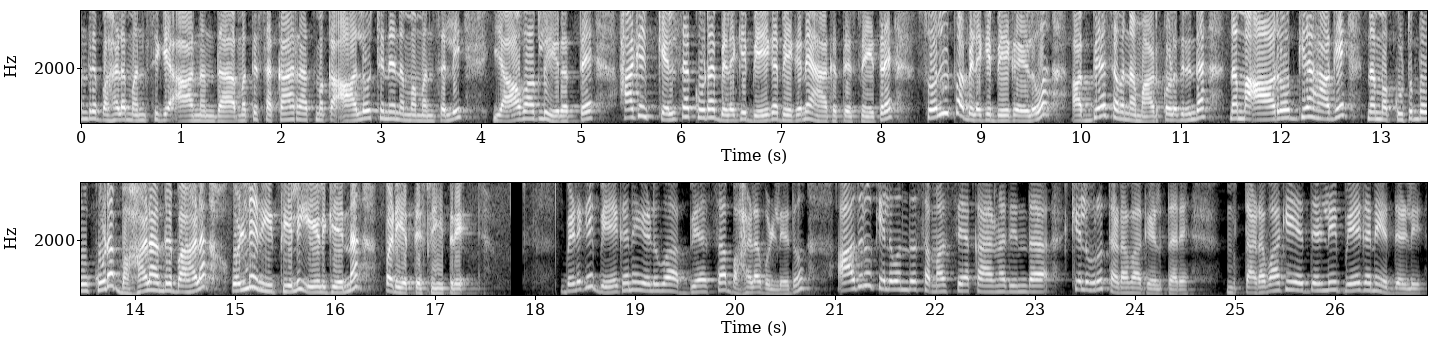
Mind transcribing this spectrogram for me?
ಅಂದ್ರೆ ಬಹಳ ಮನಸ್ಸಿಗೆ ಆನಂದ, ಮತ್ತೆ ಸಕಾರಾತ್ಮಕ ಆಲೋಚನೆ ನಮ್ಮ ಮನಸ್ಸಲ್ಲಿ ಯಾವಾಗಲೂ ಇರುತ್ತೆ. ಹಾಗೆ ಕೆಲಸ ಕೂಡ ಬೆಳಗ್ಗೆ ಬೇಗ ಬೇಗನೆ ಆಗುತ್ತೆ ಸ್ನೇಹಿತರೆ. ಸ್ವಲ್ಪ ಬೆಳಗ್ಗೆ ಬೇಗ ಹೇಳುವ ಅಭ್ಯಾಸವನ್ನ ಮಾಡ್ಕೊಳ್ಳೋದ್ರಿಂದ ನಮ್ಮ ಆರೋಗ್ಯ ಹಾಗೆ ನಮ್ಮ ಕುಟುಂಬವು ಕೂಡ ಬಹಳ ಅಂದ್ರೆ ಬಹಳ ಒಳ್ಳೆ ರೀತಿಯಲ್ಲಿ ಏಳಿಗೆಯನ್ನ ಪಡೆಯುತ್ತೆ ಸ್ನೇಹಿತರೆ. ಬೆಳಗ್ಗೆ ಬೇಗನೆ ಏಳುವ ಅಭ್ಯಾಸ ಬಹಳ ಒಳ್ಳೆಯದು. ಆದರೂ ಕೆಲವೊಂದು ಸಮಸ್ಯೆಯ ಕಾರಣದಿಂದ ಕೆಲವರು ತಡವಾಗಿ ಹೇಳ್ತಾರೆ ತಡವಾಗಿ ಎದ್ದೇಳಿ, ಬೇಗನೆ ಎದ್ದೇಳಿ.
